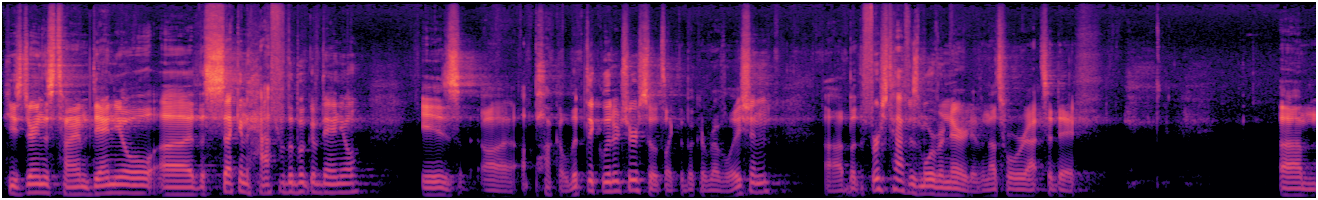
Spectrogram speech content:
He's during this time. Daniel, uh, the second half of the book of Daniel is uh, apocalyptic literature, so it's like the book of Revelation. Uh, but the first half is more of a narrative, and that's where we're at today. Um,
